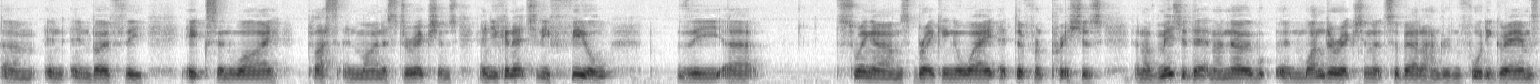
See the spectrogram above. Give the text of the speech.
um, in, in both the X and Y plus and minus directions. And you can actually feel the uh, swing arms breaking away at different pressures. And I've measured that, and I know in one direction it's about 140 grams,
